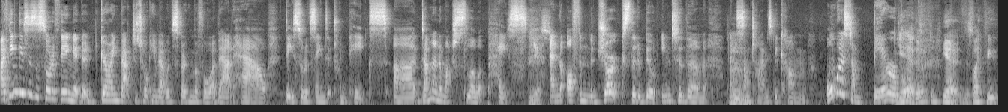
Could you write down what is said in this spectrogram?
I think this is the sort of thing. uh, Going back to talking about, we've spoken before about how these sort of scenes at Twin Peaks are done at a much slower pace. Yes. and often the jokes that are built into them and Mm. sometimes become almost unbearable. Yeah, they're- yeah. It's like the.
